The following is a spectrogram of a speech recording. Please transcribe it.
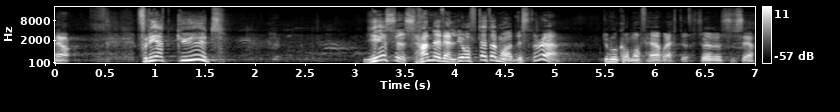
Ja. Fordi at Gud, Jesus, han er veldig opptatt av mat. Visste du det? Du må komme opp her, vet du. før du ser.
